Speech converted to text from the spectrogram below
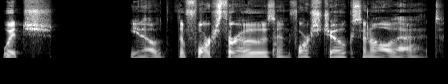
which you know the force throws and force chokes and all that.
